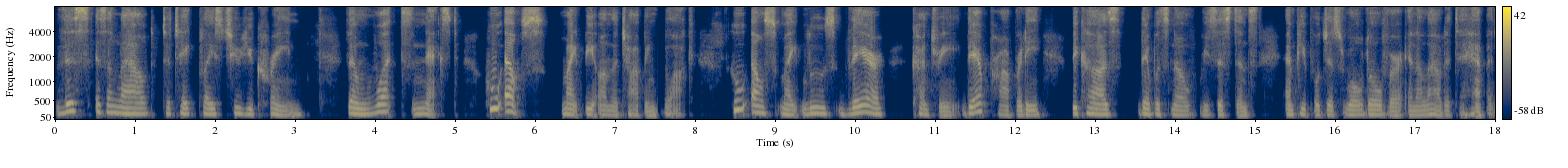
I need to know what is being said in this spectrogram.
this is allowed to take place to Ukraine, then what's next? Who else might be on the chopping block? Who else might lose their country, their property, because there was no resistance and people just rolled over and allowed it to happen?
